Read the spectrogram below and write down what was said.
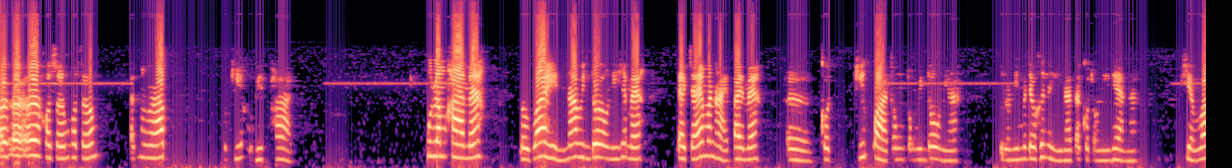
อเออเออขอเสริมขอเสริมแป๊บนึงครับเมื่อกี้ขอผิดพลาด คุณรำคาญไหมแบบว่าเห็นหน้าวินโดว์ตรงนี้ใช่ไหมอยากจะให้มันหายไปไหมเออ กดคลิกขวาตรงตรงวินโดว์นี้นะกดตรงนี้มันจะขึ้นอย่างนี้นะ แต่กดตรงนี้แทนนะ เขียนว่า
